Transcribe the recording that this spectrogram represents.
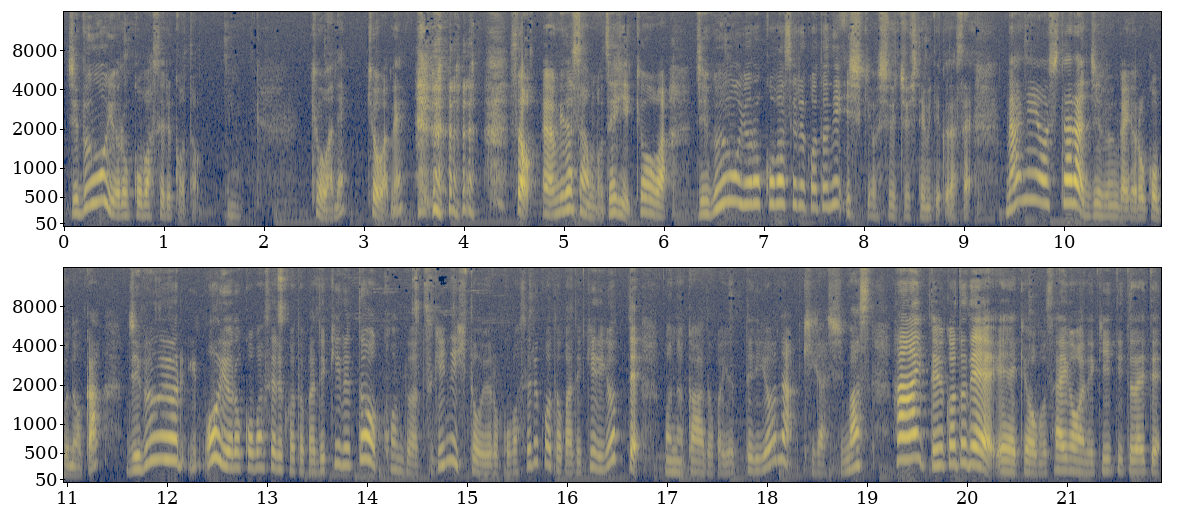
自分を喜ばせること、うん、今日はね今日はね。そう皆さんもぜひ今日は自分を喜ばせることに意識を集中してみてください。何をしたら自分が喜ぶのか自分を喜ばせることができると今度は次に人を喜ばせることができるよってマナカードが言ってるような気がします。はいということで、えー、今日も最後まで聞いていただいて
